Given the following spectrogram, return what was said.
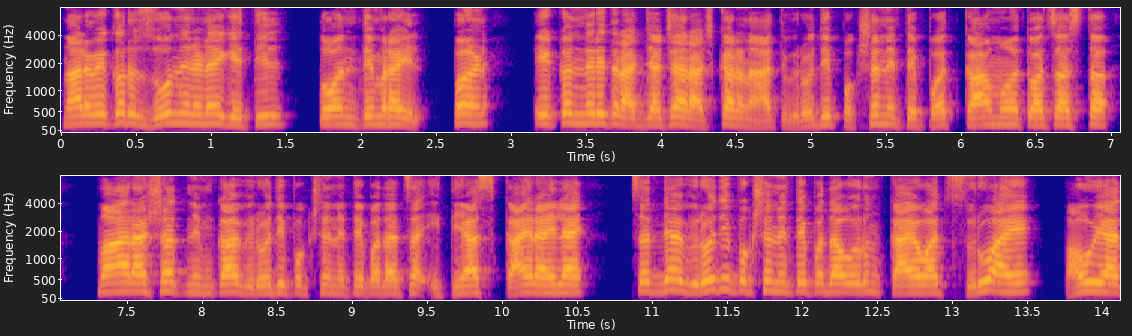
नार्वेकर जो निर्णय घेतील तो अंतिम राहील. पण एकंदरीत राज्याच्या राजकारणात विरोधी पक्षनेतेपद का महत्वाचं असतं? महाराष्ट्रात नेमका विरोधी पक्षनेतेपदाचा इतिहास काय राहिलाय? सध्या विरोधी पक्षनेतेपदावरून काय वाद सुरू आहे? पाहूयात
